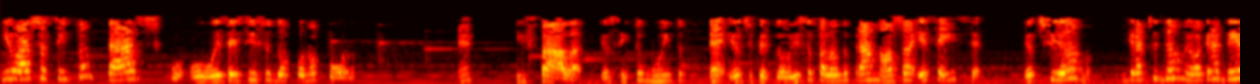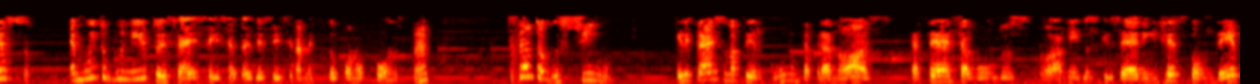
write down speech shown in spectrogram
E eu acho assim fantástico o exercício do Oponopono, né? Que fala, eu sinto muito, né? Eu te perdoo isso falando para a nossa essência. Eu te amo, gratidão, eu agradeço. É muito bonito essa essência desse ensinamento do Oponopono, né? Santo Agostinho, ele traz uma pergunta para nós, que até se algum dos amigos quiserem responder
